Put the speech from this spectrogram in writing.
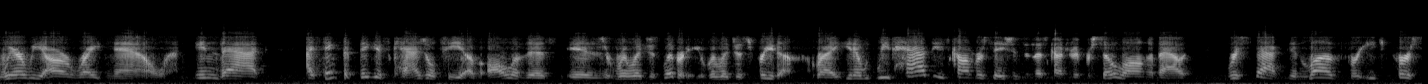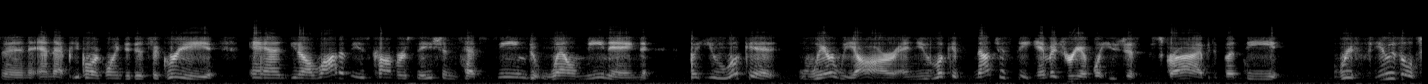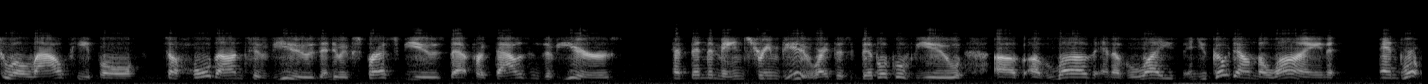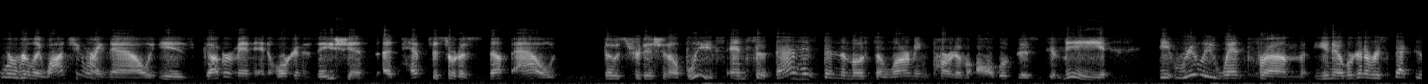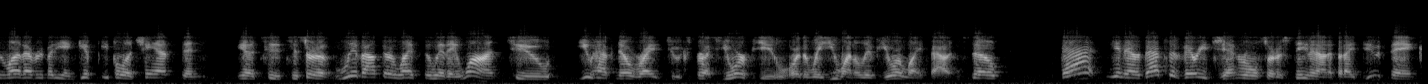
where we are right now. In that, I think the biggest casualty of all of this is religious liberty, religious freedom. Right? You know, we've had these conversations in this country for so long about respect and love for each person and that people are going to disagree. And, you know, a lot of these conversations have seemed well meaning, but you look at where we are and you look at not just the imagery of what you just described, but the refusal to allow people to hold on to views and to express views that for thousands of years have been the mainstream view, right? This biblical view of, of love and of life. And you go down the line and what we're really watching right now is government and organizations attempt to sort of snuff out those traditional beliefs. And so that has been the most alarming part of all of this to me. It really went from, you know, we're going to respect and love everybody and give people a chance and, you know, to, to sort of live out their life the way they want to you have no right to express your view or the way you want to live your life out. And so that, you know, that's a very general sort of statement on it. But I do think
